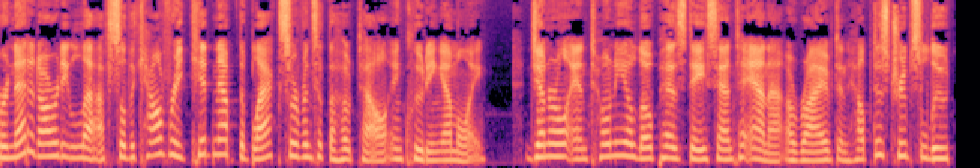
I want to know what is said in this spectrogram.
Burnet had already left, so the cavalry kidnapped the black servants at the hotel, including Emily. General Antonio Lopez de Santa Anna arrived and helped his troops loot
